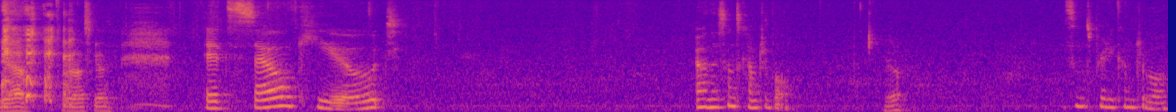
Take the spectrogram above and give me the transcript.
Yeah. yeah that's good. It's so cute. Oh, this one's comfortable. Yeah. This one's pretty comfortable.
